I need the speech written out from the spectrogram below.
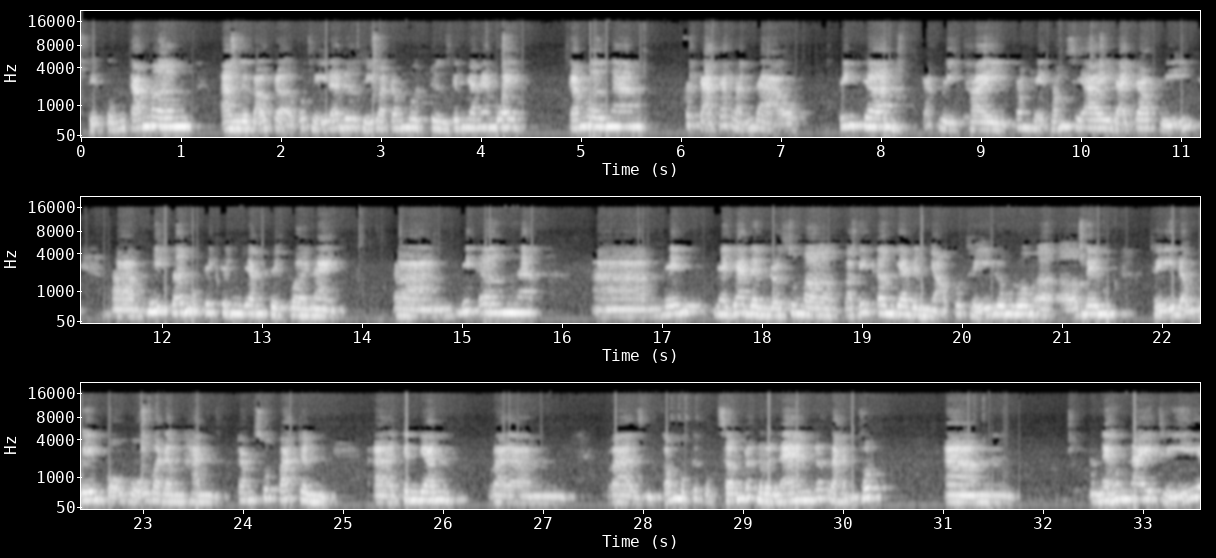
Thì cũng cảm ơn à, người bảo trợ của thủy đã đưa thủy vào trong môi trường kinh doanh em quay cảm ơn à, tất cả các lãnh đạo tuyến trên các vị thầy trong hệ thống CA đã cho thủy à, biết tới một cái kinh doanh tuyệt vời này. À, biết ơn à, đến nhà gia đình rồi Sumer và biết ơn gia đình nhỏ của thủy luôn luôn ở ở bên thủy động viên cổ vũ và đồng hành trong suốt quá trình à, kinh doanh. Và và có một cái cuộc sống rất là bình an rất là hạnh phúc. À, ngày hôm nay thủy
